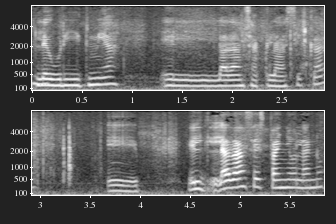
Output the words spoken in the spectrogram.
la euritmia, la danza clásica, eh, la danza española no,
